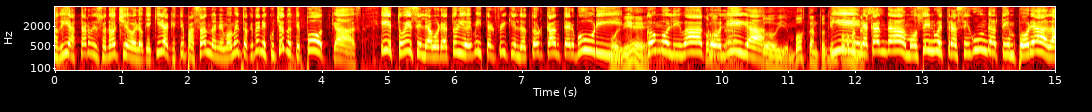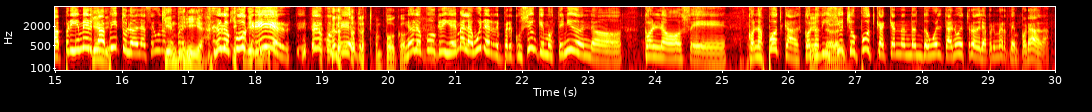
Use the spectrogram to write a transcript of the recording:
Buenos días, tardes o noche o lo que quiera que esté pasando en el momento que están escuchando este podcast. Esto es el laboratorio de Mr. Freak y el Dr. Canterbury. Muy bien. ¿Cómo le va, colega? Todo bien. ¿Vos tanto tiempo? ¿Cómo Bien, acá andamos. Es nuestra segunda temporada. Primer ¿Quién capítulo de la segunda ¿Quién temporada. diría? No lo ¿Quién puedo diría? creer. No lo puedo creer. Nosotros tampoco. No lo puedo creer. Y además la buena repercusión que hemos tenido en con los eh, con los podcasts, con Sí, los la verdad 18 podcasts que andan dando vuelta a nuestro de la primera temporada.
